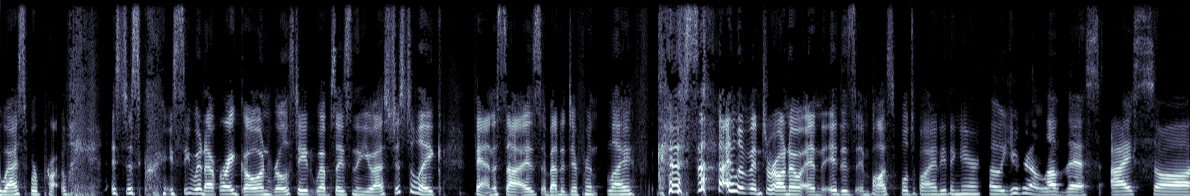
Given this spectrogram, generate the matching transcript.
US, we're probably, it's just crazy whenever I go on real estate websites in the US just to like fantasize about a different life because I live in Toronto and it is impossible to buy anything here. Oh, you're going to love this. I saw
